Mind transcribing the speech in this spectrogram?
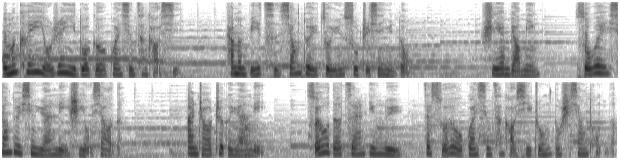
我们可以有任意多个惯性参考系。它们彼此相对做匀速直线运动。实验表明，所谓相对性原理是有效的。按照这个原理，所有的自然定律在所有惯性参考系中都是相同的。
